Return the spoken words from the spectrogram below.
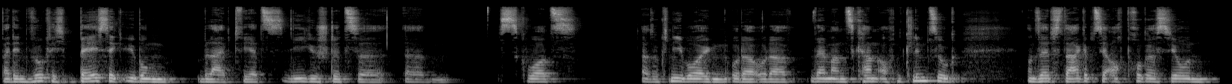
bei den wirklich Basic-Übungen bleibt, wie jetzt Liegestütze, ähm, Squats, also Kniebeugen oder, oder wenn man es kann, auch ein Klimmzug. Und selbst da gibt es ja auch Progressionen.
